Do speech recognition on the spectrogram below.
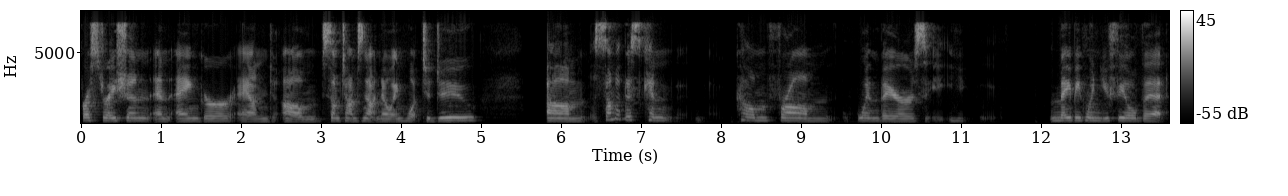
frustration and anger and um, sometimes not knowing what to do. Um, some of this can come from when there's maybe when you feel that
